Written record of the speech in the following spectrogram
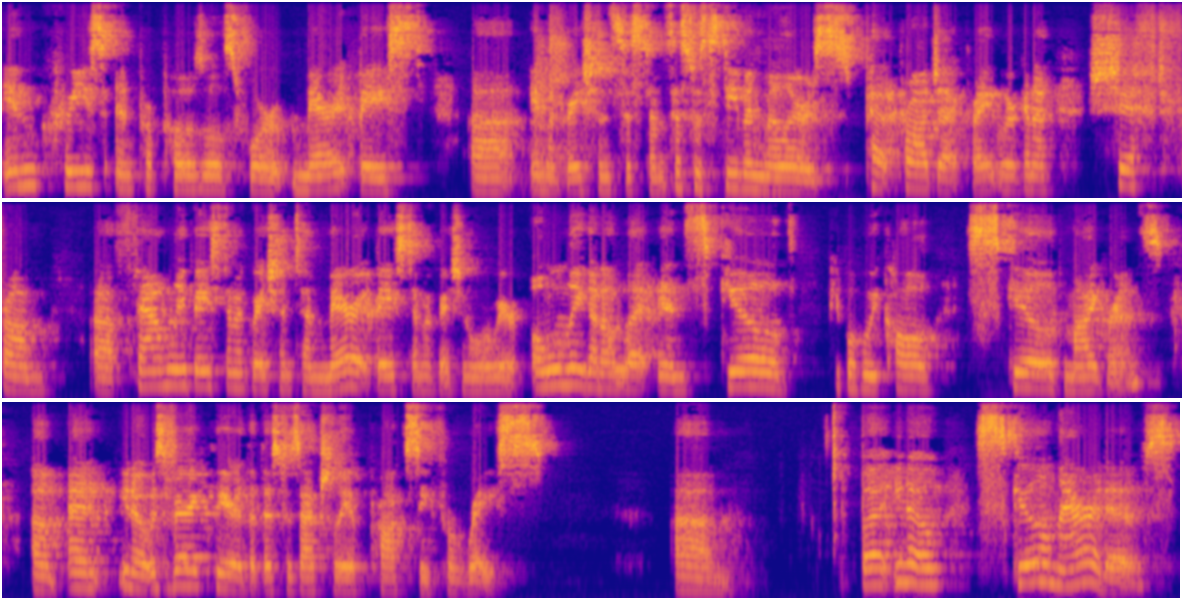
increase in proposals for merit based uh, immigration systems. This was Stephen Miller's pet project, right? We're going to shift from uh, family based immigration to merit based immigration, where we're only going to let in skilled people who we call skilled migrants. Um, and, you know, it was very clear that this was actually a proxy for race. Um, but, you know, skill narratives,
